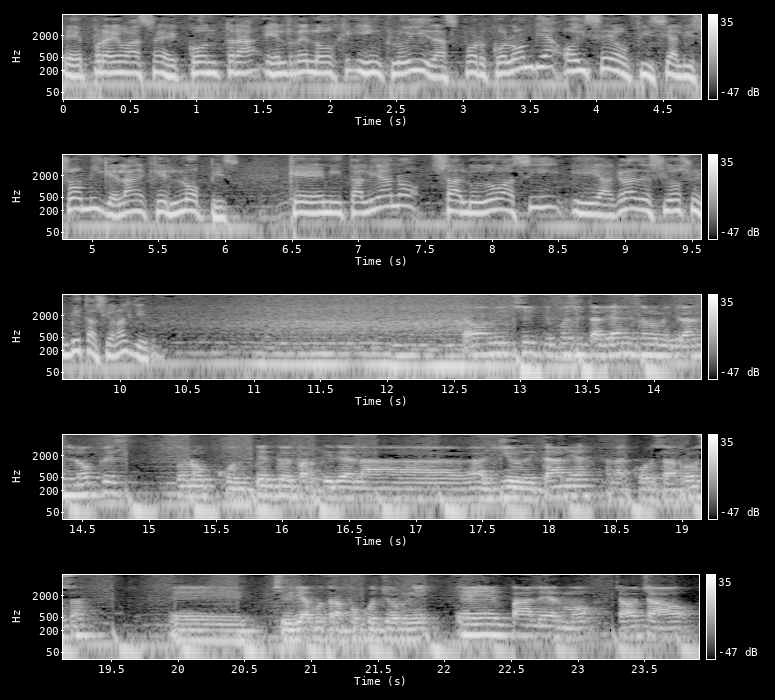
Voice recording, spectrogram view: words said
eh, pruebas eh, contra el reloj incluidas. Por Colombia hoy se oficializó Miguel Ángel López, que en italiano saludó así y agradeció su invitación al Giro. Ciao amici, tifosi italiani, sono Miguel Ángel López, sono contento di partire alla, al Giro d'Italia, alla Corsa Rosa. Eh, ci tra pochi giorni in Palermo. Ciao ciao.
